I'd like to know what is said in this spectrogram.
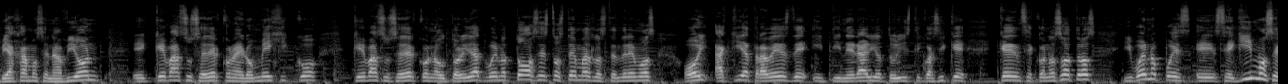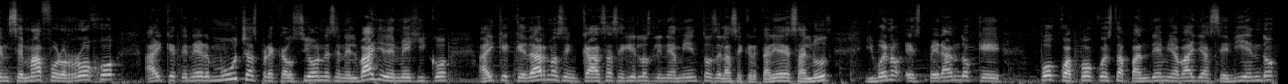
viajamos en avión? Eh, ¿Qué va a suceder con Aeroméxico? ¿Qué va a suceder con la autoridad? Bueno, todos estos temas los tendremos hoy aquí a través de itinerario turístico. Así que quédense con nosotros. Y bueno, pues eh, seguimos en semáforo rojo. Hay que tener muchas precauciones en el Valle de México. Hay que quedarnos en casa, seguir lineamientos de la Secretaría de Salud y bueno, esperando que poco a poco esta pandemia vaya cediendo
